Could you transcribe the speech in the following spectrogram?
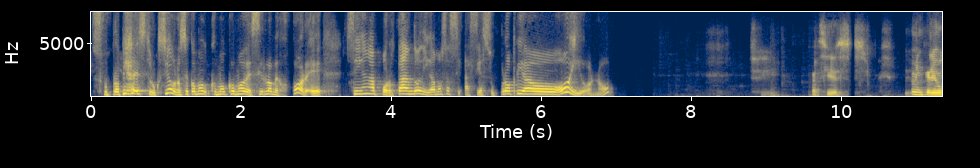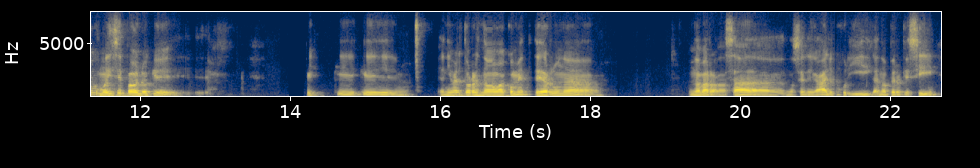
su propia destrucción, no sé cómo, cómo, cómo decirlo mejor, eh, siguen aportando, digamos, hacia, su propio hoyo, ¿no? Sí, así es. Yo también creo, como dice Pablo, que, que, Aníbal Torres no va a cometer una, una barrabasada, no sé, legal jurídica, ¿no? Pero que sí,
